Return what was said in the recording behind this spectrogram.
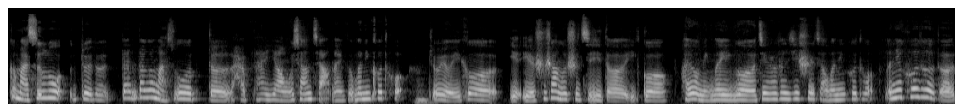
跟马斯洛对对，但但跟马斯洛的还不太一样。我想讲那个温尼科特，就有一个也也是上个世纪的一个。很有名的一个精神分析师叫温尼科特。温尼科特的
